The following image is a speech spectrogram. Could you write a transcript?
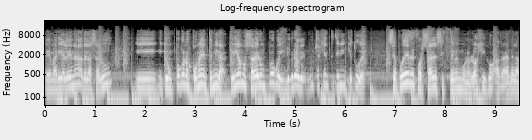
eh, María Elena, de la salud y, que un poco nos comente. Mira, queríamos saber un poco, y yo creo que mucha gente tiene inquietudes. ¿Se puede reforzar el sistema inmunológico a través de la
